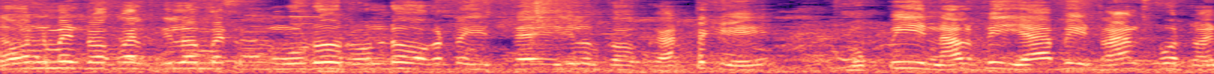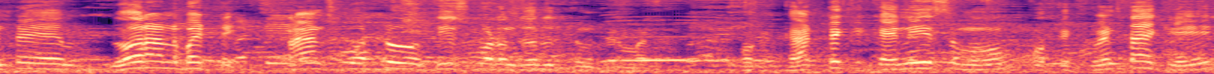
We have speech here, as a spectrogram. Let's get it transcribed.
గవర్నమెంట్ ఒకవేళ కిలోమీటర్ మూడు రెండు ఒకటి ఇస్తే వీళ్ళు ఒక కట్టకి ముప్పై నలభై యాభై ట్రాన్స్పోర్ట్ అంటే దూరాన్ని బట్టి ట్రాన్స్పోర్ట్ తీసుకోవడం జరుగుతుంది అనమాట ఒక కట్టకి కనీసము ఒక క్వింటాకి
